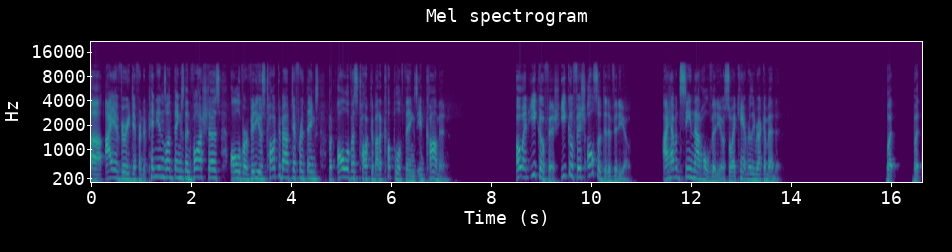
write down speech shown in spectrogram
Uh, I have very different opinions on things than Vaush does. All of our videos talked about different things, but all of us talked about a couple of things in common. Oh, and Ecofish. Ecofish also did a video. I haven't seen that whole video, so I can't really recommend it. But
